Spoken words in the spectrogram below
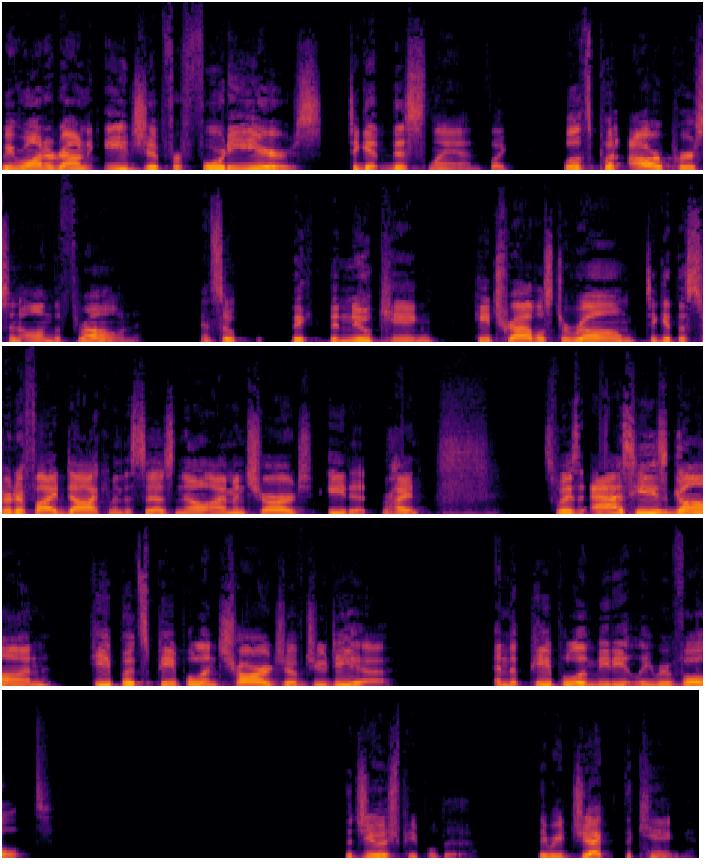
We wandered around Egypt for 40 years to get this land. Like, well, let's put our person on the throne. And so the, the new king, he travels to Rome to get the certified document that says, No, I'm in charge, eat it, right? So as, as he's gone, he puts people in charge of Judea, and the people immediately revolt. The Jewish people do. They reject the king.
